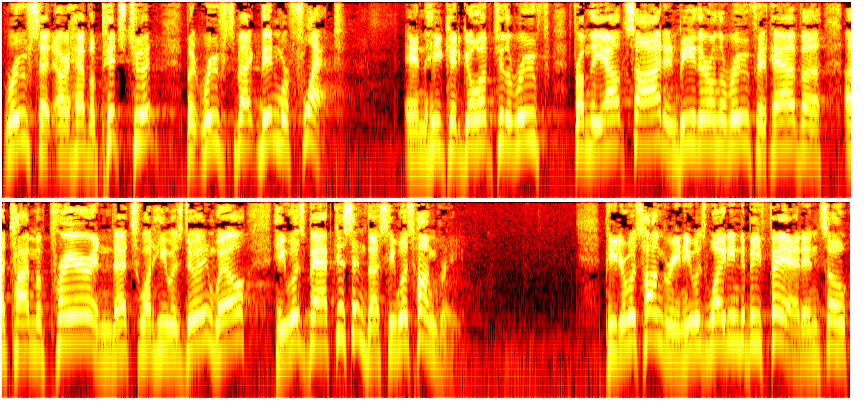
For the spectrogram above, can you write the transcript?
roofs that are, have a pitch to it, but roofs back then were flat and he could go up to the roof from the outside and be there on the roof and have a, a time of prayer, and that's what he was doing. Well, he was Baptist, and thus he was hungry. Peter was hungry and he was waiting to be fed. And so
